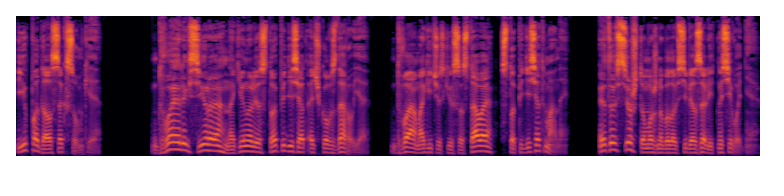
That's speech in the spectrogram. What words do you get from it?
и подался к сумке. Два эликсира накинули 150 очков здоровья. Два магических состава — 150 маны. Это все, что можно было в себя залить на сегодня.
